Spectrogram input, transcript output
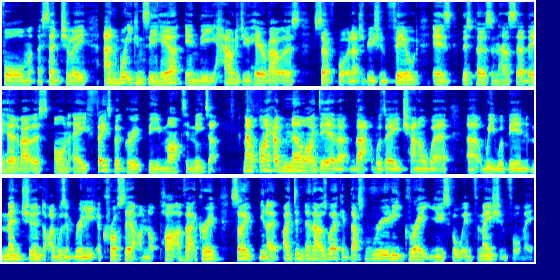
form essentially. And what you can see here in the how did you hear about us self reported attribution field is this person has said they heard about us on a Facebook group, the Marketing Meetup. Now, I had no idea that that was a channel where uh, we were being mentioned. I wasn't really across it. I'm not part of that group. So, you know, I didn't know that was working. That's really great, useful information for me.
